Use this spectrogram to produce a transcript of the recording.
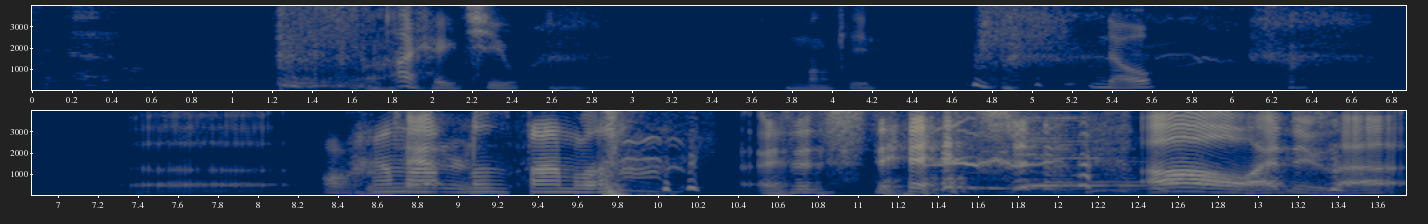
He's from Tandisland. I hate you. Monkey. No. Uh, Oh, from Tanner's- is it Stitch? oh, I knew that.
